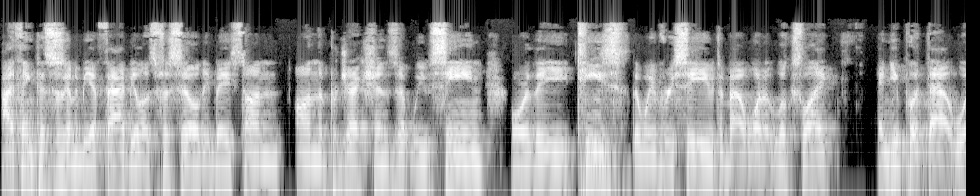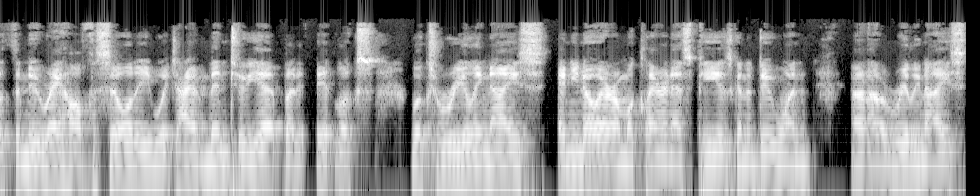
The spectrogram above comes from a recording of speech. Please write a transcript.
I think this is going to be a fabulous facility based on on the projections that we've seen or the tease that we've received about what it looks like. And you put that with the new Rahal facility, which I haven't been to yet, but it, looks looks really nice. And you know, Arrow McLaren SP is going to do one uh, really nice.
